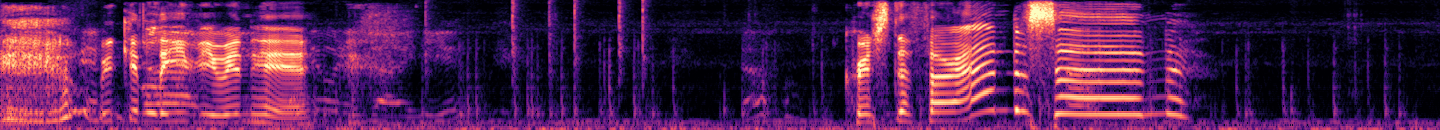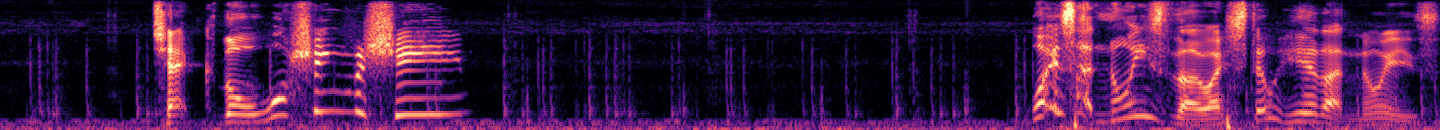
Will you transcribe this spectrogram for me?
we could leave you in here. don't here. No. Christopher Anderson! Check the washing machine! What is that noise though? I still hear that noise.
